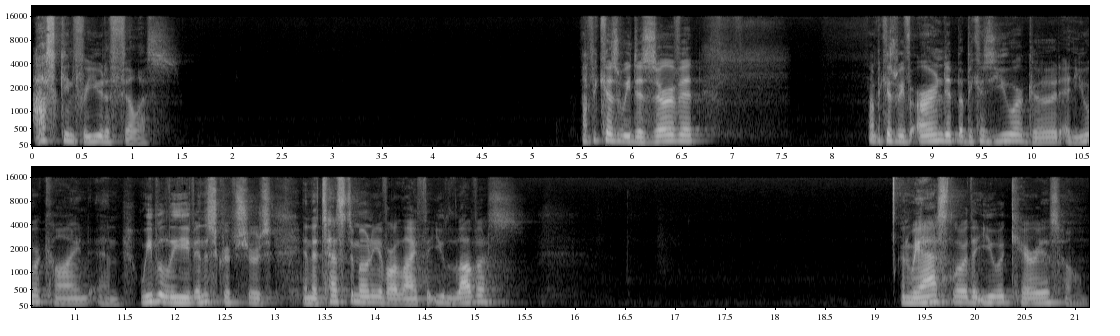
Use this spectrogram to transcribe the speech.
asking for you to fill us. Not because we deserve it, Not because we've earned it, but because you are good and you are kind. And we believe in the scriptures and the testimony of our life that you love us. And we ask, Lord, that you would carry us home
